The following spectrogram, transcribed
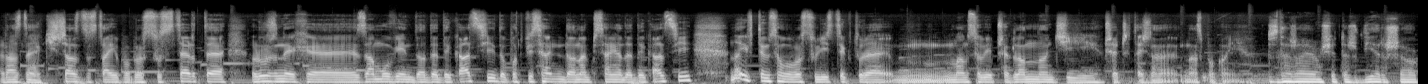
raz na jakiś czas, dostaję po prostu stertę różnych e, zamówień do dedykacji, do podpisania, do napisania dedykacji. No i w tym są po prostu listy, które mm, mam sobie przeglądnąć i przeczytać na, na spokojnie. Zdarzają się też wiersze o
